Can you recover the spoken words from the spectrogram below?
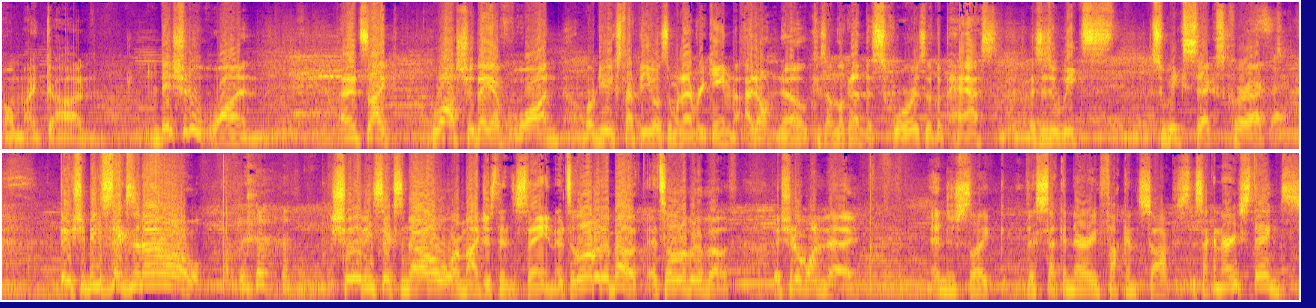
oh my God. They should have won. And it's like, well, should they have won, or do you expect the Eagles to win every game? I don't know because I'm looking at the scores of the past. This is a week, it's week six, correct? They should be six and zero. Oh! should they be six and zero, or am I just insane? It's a little bit of both. It's a little bit of both. They should have won today, and just like the secondary fucking sucks. The secondary stinks.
